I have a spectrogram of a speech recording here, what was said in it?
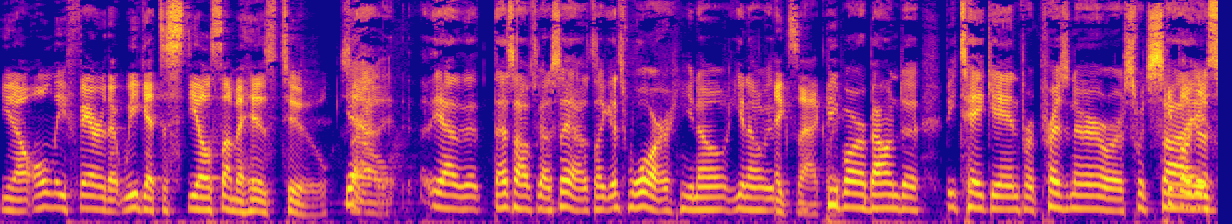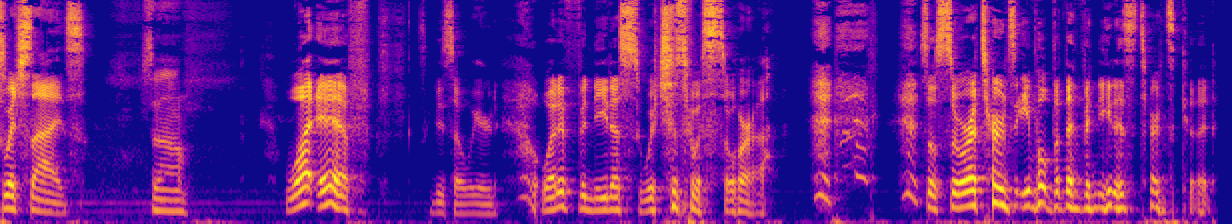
you know, only fair that we get to steal some of his too. So, Yeah, yeah, that, that's how I was gonna say. I was like, it's war, you know, you know, exactly. people are bound to be taken for a prisoner or switch sides. People are to switch sides. so What if? It's gonna be so weird. What if Vanita switches with Sora? so Sora turns evil, but then Vanitas turns good.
